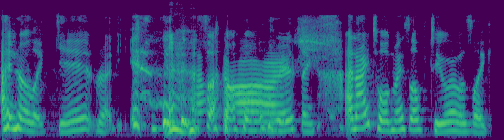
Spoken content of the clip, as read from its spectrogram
I know, like get ready. it's a whole weird gosh. thing. And I told myself too, I was like,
